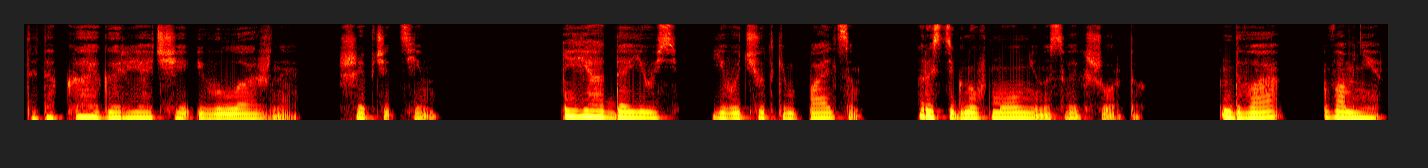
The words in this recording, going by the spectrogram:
«Ты такая горячая и влажная», — шепчет Тим. И я отдаюсь его чутким пальцем, расстегнув молнию на своих шортах. Два во мне.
